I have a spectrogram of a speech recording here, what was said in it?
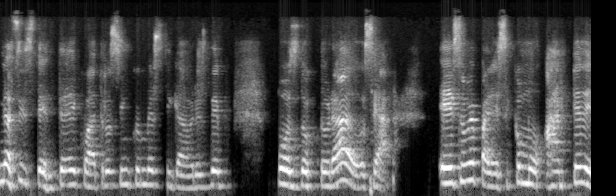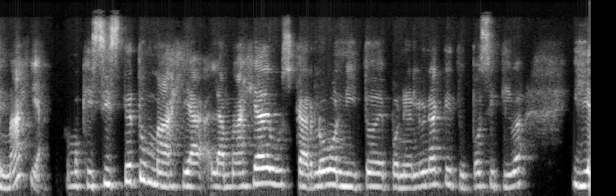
un asistente de cuatro o cinco investigadores de postdoctorado. O sea, eso me parece como arte de magia, como que hiciste tu magia, la magia de buscar lo bonito, de ponerle una actitud positiva y,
